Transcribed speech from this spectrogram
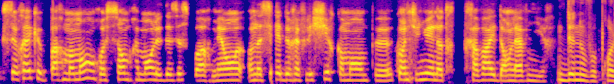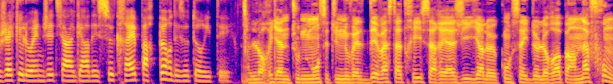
C'est vrai que par moment, on ressent vraiment le désespoir, mais on, on essaie de réfléchir comment on peut continuer notre travail dans l'avenir. De nouveaux projets que l'ONG tient à garder secrets par peur des autorités. Lauriane tout le monde, c'est une nouvelle dévastatrice, a réagi hier le Conseil de l'Europe. Un affront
